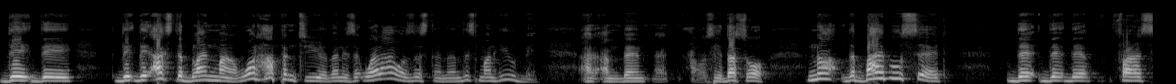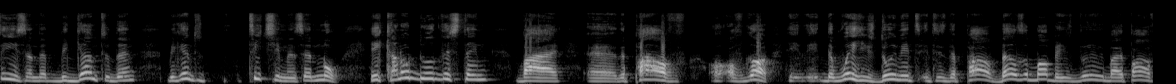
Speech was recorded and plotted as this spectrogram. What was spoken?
they, they, they, they asked the blind man, what happened to you? And then he said, well, I was this and this man healed me. And, and then uh, I was here, that's all. Now, the Bible said the, the, the Pharisees and they began to then began to teach him and said, no, he cannot do this thing by uh, the power of of God. He, he, the way he's doing it, it is the power of Beelzebub, he's doing it by the power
